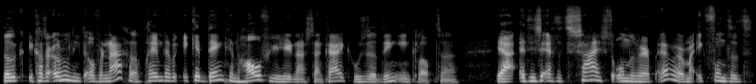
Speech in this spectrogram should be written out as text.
Dat ik, ik had er ook nog niet over nagedacht. Op een gegeven moment heb ik, ik heb denk ik een half uur hiernaar staan kijken hoe ze dat ding inklapten. Ja, het is echt het saaiste onderwerp ever, maar ik vond het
